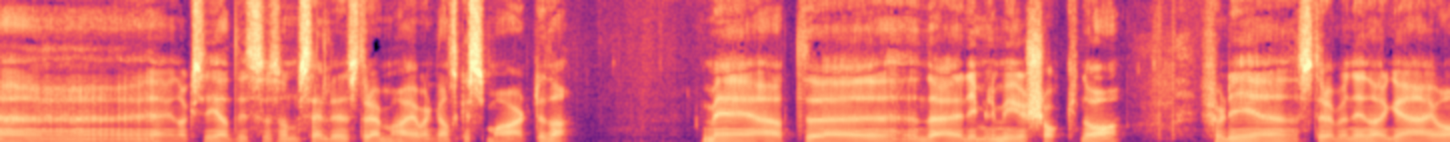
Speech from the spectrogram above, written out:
eh, Jeg vil nok si at disse som selger strøm, har jo vært ganske smarte, da. Med at eh, det er rimelig mye sjokk nå. Fordi strømmen i Norge er jo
